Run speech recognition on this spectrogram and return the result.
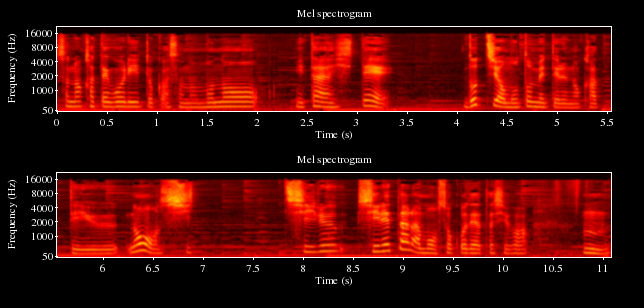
そのカテゴリーとかそのものに対してどっちを求めてるのかっていうのを知る知れたらもうそこで私はうん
